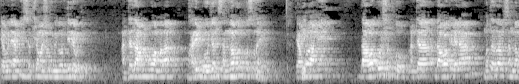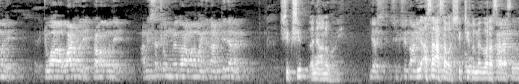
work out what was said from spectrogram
त्यामध्ये आम्ही सक्षम असे उमेदवार दिले होते. आणि त्याचा अनुभव आम्हाला भारी बहुजन संघापासून आहे. त्यामुळे आम्ही दावा करू शकतो. आणि त्या दावा केलेल्या मतदारसंघामध्ये किंवा वार्डमध्ये प्रभागामध्ये आम्ही सक्षम उमेदवार आम्हाला माहिती आम्ही ते देणार आहे. शिक्षित आणि अनुभवी. येस शिक्षित म्हणजे असा असावा शिक्षित उमेदवार असावा असं.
